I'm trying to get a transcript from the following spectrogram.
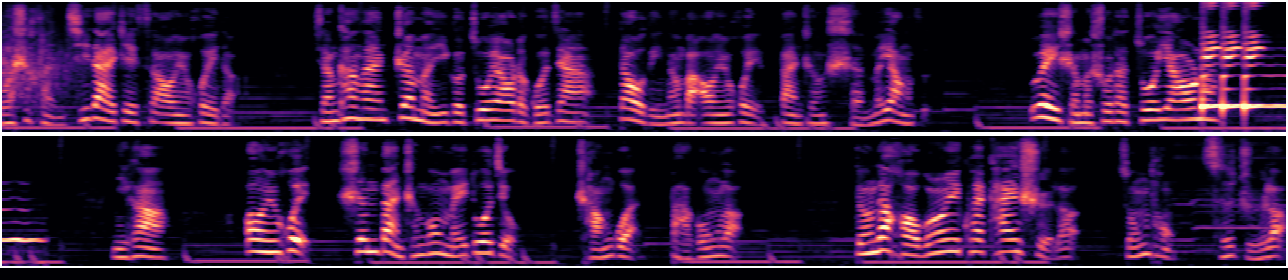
我是很期待这次奥运会的，想看看这么一个作妖的国家到底能把奥运会办成什么样子。为什么说他作妖呢？你看啊，奥运会申办成功没多久，场馆罢工了，等到好不容易快开始了，总统辞职了，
